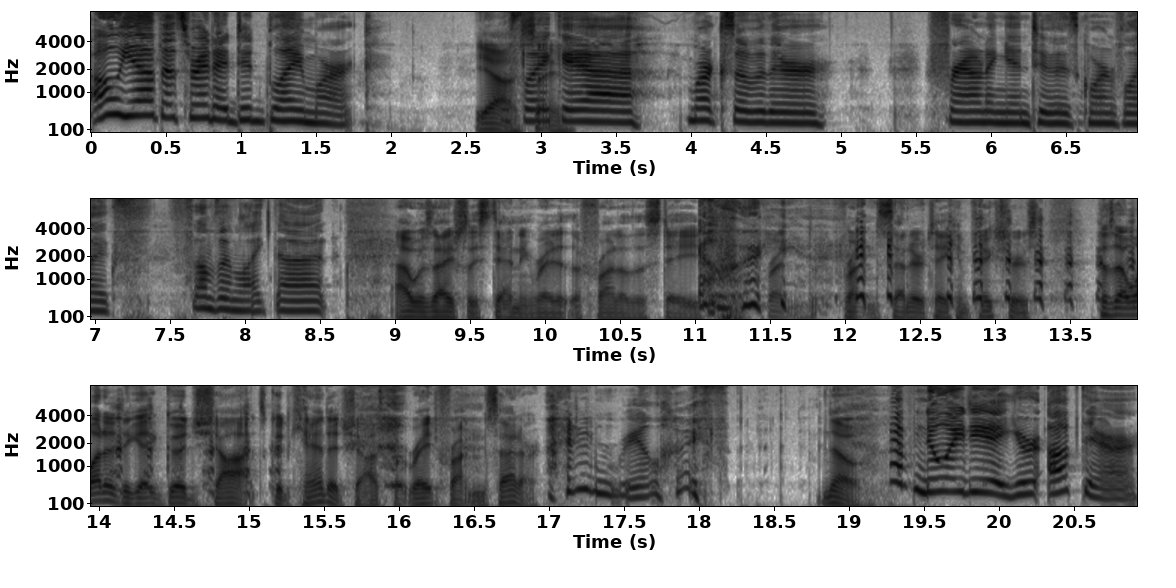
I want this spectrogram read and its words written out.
Oh yeah, that's right. I did blame Mark. Yeah, it's like yeah, Mark's over there frowning into his cornflakes. Something like that. I was actually standing right at the front of the stage, oh, front, front and center, taking pictures because I wanted to get good shots, good candid shots, but right front and center. I didn't realize. No. I have no idea. You're up there.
